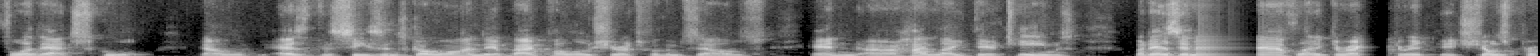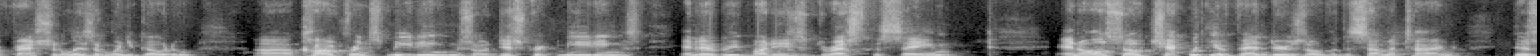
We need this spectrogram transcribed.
for that school. Now, as the seasons go on, they buy polo shirts for themselves and uh, highlight their teams. But as an athletic director, it, it shows professionalism when you go to uh, conference meetings or district meetings and everybody's dressed the same. And also check with your vendors over the summertime there's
